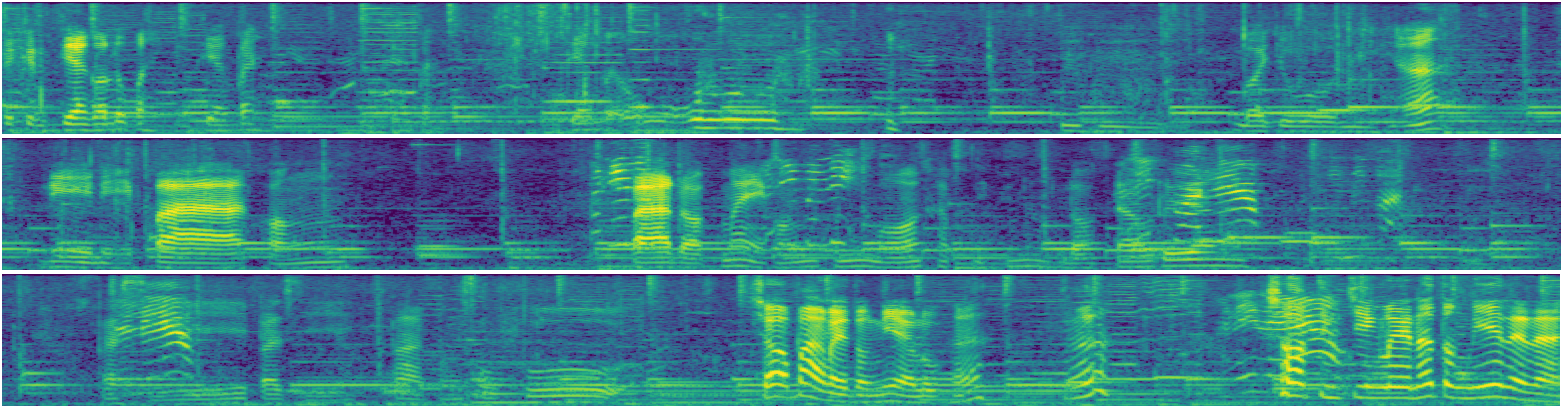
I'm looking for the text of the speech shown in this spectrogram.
ไปขึ้นเตียงก่อนลูกไปขึ้นเตียงไปขึ้นเตียงไปเตียงไปโอ้โหอื้อหือบอยู่นี่ฮะนี่นี่ปลาของปลาดอกไม้ของคุณหมอครับนี่พี่น้องดอกดาวเรืองปลาสีปลาสีปลาของฟูฟูชอบมากเลยตรงเนี้ยลูกฮะฮะชอบจริง ๆ เลยนะตรงนี้เนี่ยนะ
